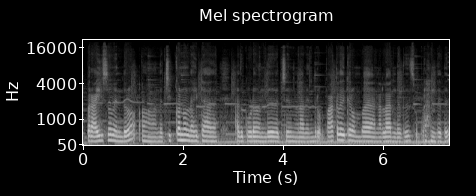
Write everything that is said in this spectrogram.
இப்போ ரைஸும் வெந்துடும் அந்த சிக்கனும் லைட்டாக அது கூட வந்து வச்சு நல்லா வெந்துடும் பார்க்குறதுக்கே ரொம்ப நல்லா இருந்தது. சூப்பராக இருந்தது.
